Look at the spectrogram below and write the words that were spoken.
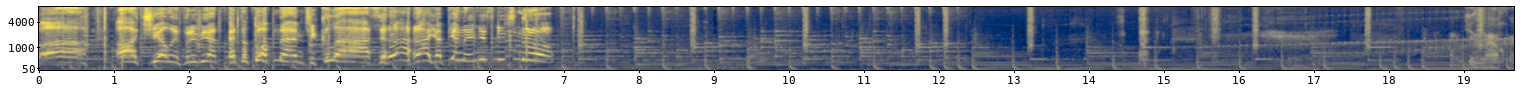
А, а, челы, привет! Это топ мемчик, класс! Ха-ха, Я пьяная, мне смешно! Иди нахуй,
